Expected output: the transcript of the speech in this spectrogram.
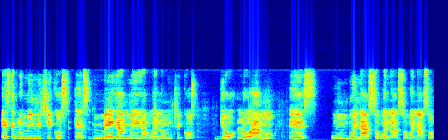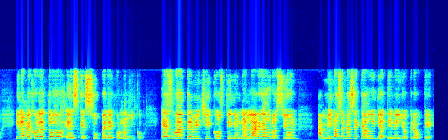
Este plumín, mis chicos, es mega, mega bueno, mis chicos. Yo lo amo. Es un buenazo, buenazo, buenazo. Y lo mejor de todo es que es súper económico. Es mate, mis chicos, tiene una larga duración. A mí no se me ha secado y ya tiene yo creo que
